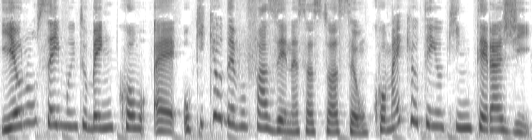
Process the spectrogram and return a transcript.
E eu não sei muito bem como. É, o que, que eu devo fazer nessa situação? Como é que eu tenho que interagir?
